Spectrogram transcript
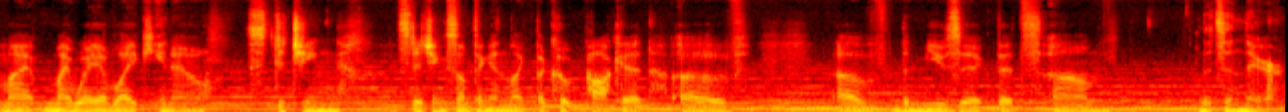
my my way of like you know stitching stitching something in like the coat pocket of of the music that's um, that's in there.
